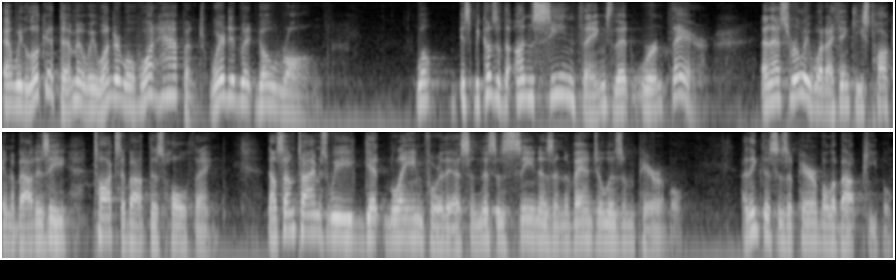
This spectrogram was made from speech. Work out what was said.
And we look at them and we wonder, well, what happened? Where did it go wrong? Well, it's because of the unseen things that weren't there. And that's really what I think he's talking about as he talks about this whole thing. Now, sometimes we get blamed for this, and this is seen as an evangelism parable. I think this is a parable about people.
